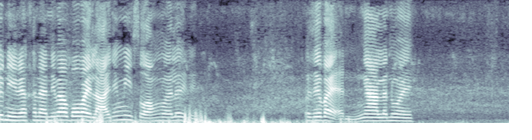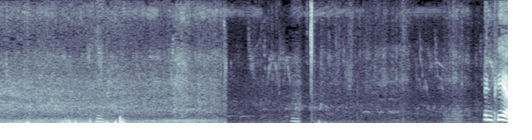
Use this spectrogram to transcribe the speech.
ยนี่นะขนาดนี้ว่าบ่ไหวหลายยังมีสองหน่วยเลยนี่ไม่ใช่ไหวงานละหน่วยเป็นเพีย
